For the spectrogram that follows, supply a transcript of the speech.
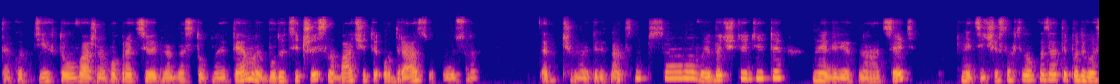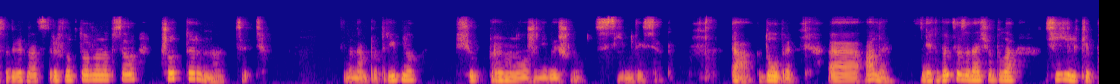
Так от ті, хто уважно попрацюють над наступною темою, будуть ці числа бачити одразу усно. Е, Чому я 19 написала? Вибачте, діти, не 19. Не ці числа хотіла вказати. Подивилася на 19, рефлекторно написала 14. Бо нам потрібно, щоб при множенні вийшло 70. Так, добре. Е, Але якби ця задача була тільки б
